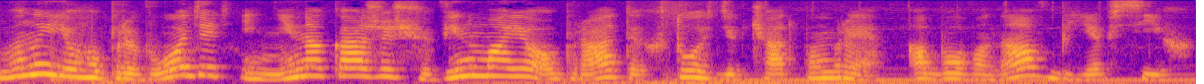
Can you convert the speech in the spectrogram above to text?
Вони його приводять, і Ніна каже, що він має обрати, хто з дівчат помре, або вона вб'є всіх.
